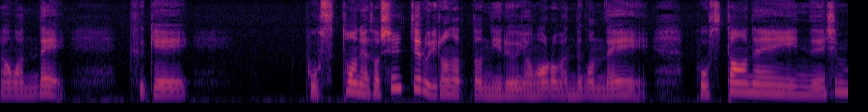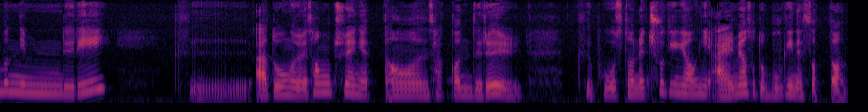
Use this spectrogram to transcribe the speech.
영화인데 그게 보스턴에서 실제로 일어났던 일을 영화로 만든 건데 보스턴에 있는 신부님들이 그 아동을 성추행했던 사건들을 그 보스턴의 추기경이 알면서도 묵인했었던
